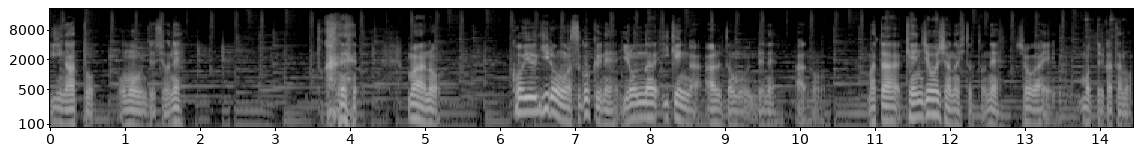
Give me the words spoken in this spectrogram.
いいなと思うんですよね。とかね。まああのこういう議論はすごくねいろんな意見があると思うんでね。あのまた健常者の人とね障害持ってる方の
